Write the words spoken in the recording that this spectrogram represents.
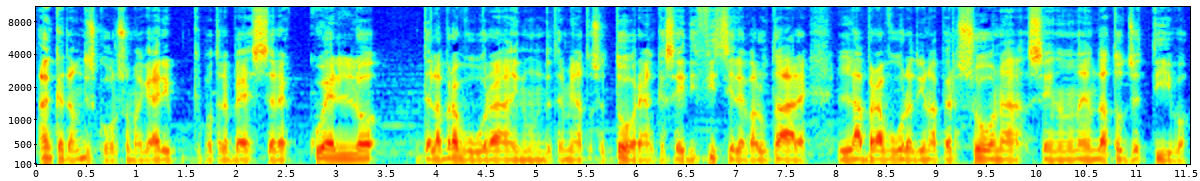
anche da un discorso magari che potrebbe essere quello della bravura in un determinato settore, anche se è difficile valutare la bravura di una persona se non è un dato oggettivo.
